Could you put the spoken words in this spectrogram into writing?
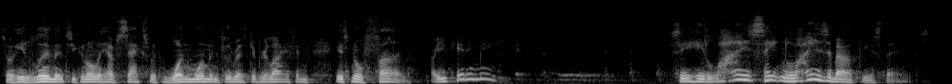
So he limits, you can only have sex with one woman for the rest of your life, and it's no fun. Are you kidding me? See, he lies, Satan lies about these things.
